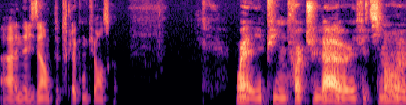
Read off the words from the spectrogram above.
à analyser un peu toute la concurrence. Quoi. Ouais, et puis une fois que tu l'as, effectivement,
